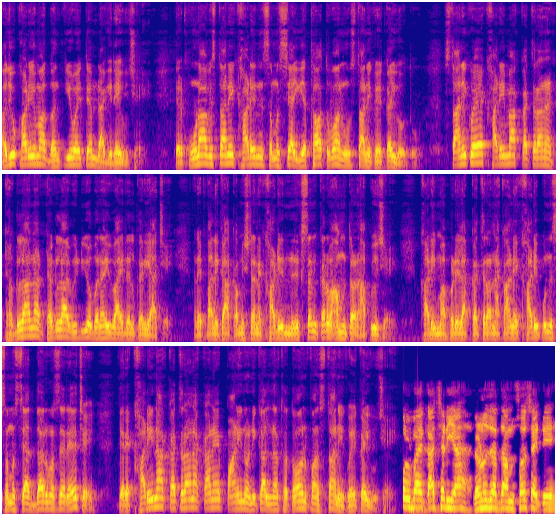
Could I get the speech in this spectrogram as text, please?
હજુ ખાડીઓમાં ગંદકી હોય તેમ લાગી રહ્યું છે. ત્યારે પૂર્ણા વિસ્તારની ખાડીની સમસ્યા યથાવત હોવાનું સ્થાનિકોએ કહ્યું હતું. સ્થાનિકોએ ખાડીમાં કચરાના ઢગલાના ઢગલા વીડિયો બનાવી વાયરલ કર્યા છે. અને પાલિકા કમિશનરને ખાડીનું નિરીક્ષણ કરવા આમંત્રણ આપ્યું છે. ખાડીમાં પડેલા કચરાના કારણે ખાડીપુરની સમસ્યા દર વર્ષે રહે છે. ત્યારે ખાડીના કચરાના કારણે પાણીનો નિકાલ ન થતો હોવાનું પણ સ્થાનિકોએ કહ્યું છે. Kulbhai Kachhadiya, Ranujadham society,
